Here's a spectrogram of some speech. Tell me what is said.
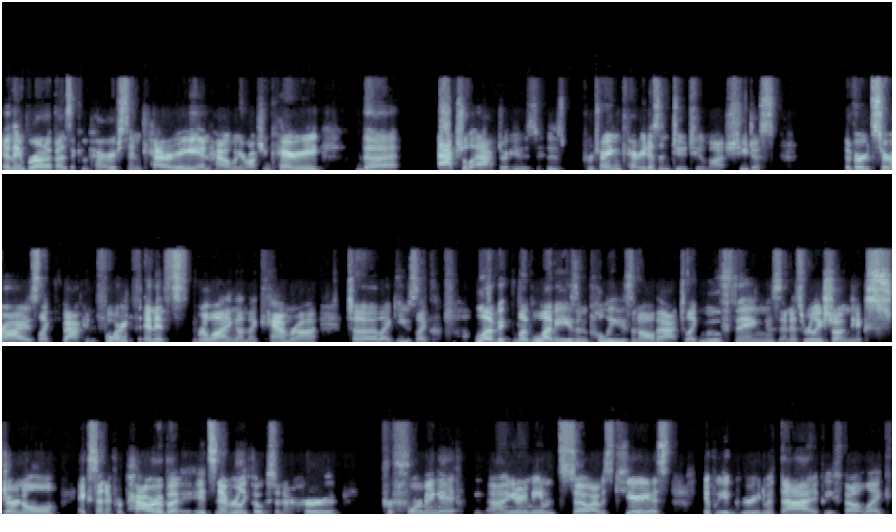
and they brought up as a comparison Carrie and how when you're watching Carrie, the actual actor who's who's portraying Carrie doesn't do too much. She just averts her eyes like back and forth and it's relying on the camera to like use like levy like levies and pulleys and all that to like move things and it's really showing the external extent of her power but it's never really focused on her performing it uh, you know what i mean? So i was curious if we agreed with that if we felt like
